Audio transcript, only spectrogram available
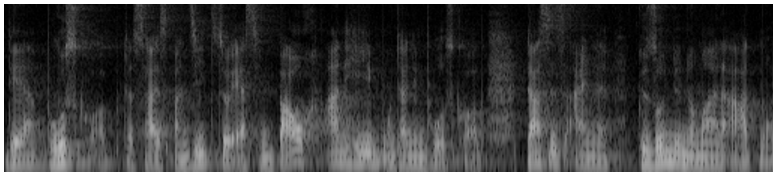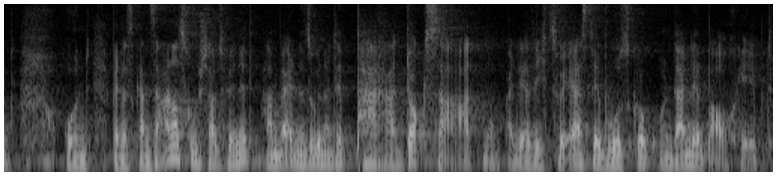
der Brustkorb. Das heißt, man sieht zuerst den Bauch anheben und dann den Brustkorb. Das ist eine gesunde, normale Atmung. Und wenn das Ganze andersrum stattfindet, haben wir eine sogenannte paradoxe Atmung, bei der sich zuerst der Brustkorb und dann der Bauch hebt.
